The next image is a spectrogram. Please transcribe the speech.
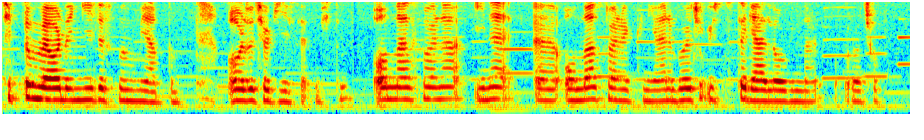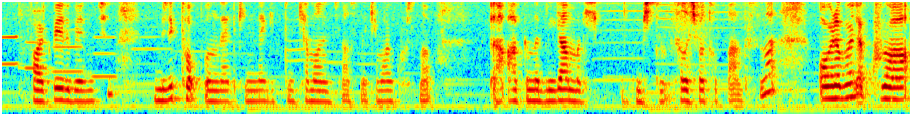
çıktım ve orada İngilizce sunumumu yaptım. Orada çok iyi hissetmiştim. Ondan sonra yine e, ondan sonraki gün yani böyle çok üst üste geldi o günler. Böyle çok farklıydı benim için. Müzik topluluğunun etkinliğine gittim. Keman için aslında keman kursuna e, hakkında bilgi almak için gitmiştim çalışma toplantısına. Orada böyle kura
